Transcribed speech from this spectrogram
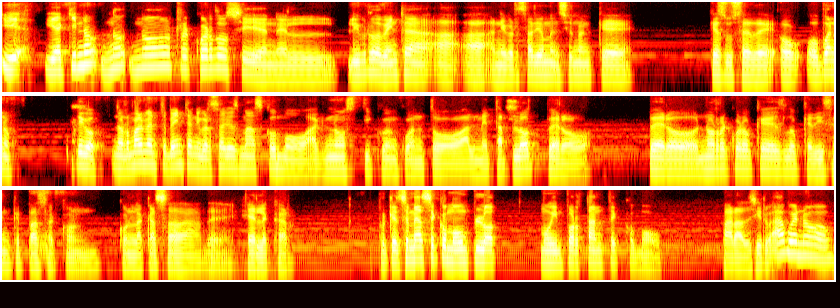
Y, aquí no, recuerdo si en el libro de 20 aniversario mencionan qué, qué sucede. O, bueno, digo, normalmente 20 aniversario es más como agnóstico en cuanto al metaplot, pero, pero no recuerdo qué es lo que dicen que pasa con, con la casa de Helekar. Porque se me hace como un plot muy importante como para decir, ah, bueno,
